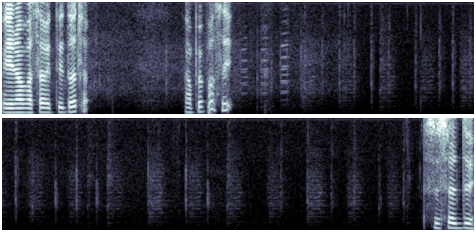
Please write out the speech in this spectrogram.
Et là, on va s'arrêter d'autre, là. On peut passer. Sous-sol 2.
